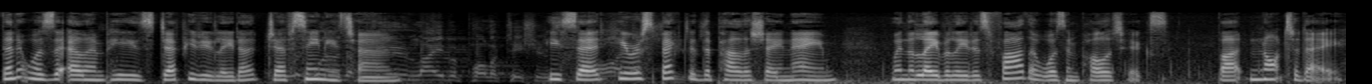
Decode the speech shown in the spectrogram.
Then it was the LNP's Deputy Leader, Jeff Seeney's turn. He said he respected the Palaszczuk name when the Labor leader's father was in politics, but not today.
